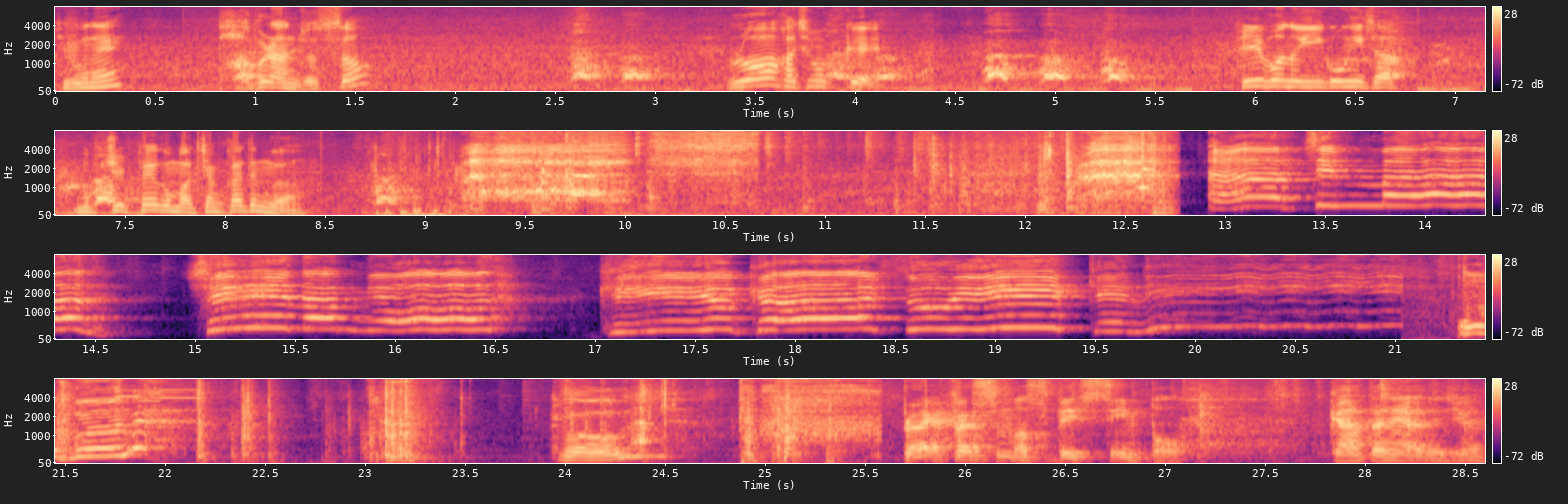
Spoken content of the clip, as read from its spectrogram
피곤해? 밥을 안 줬어? 일로 와 같이 먹게. 비밀번호 2024. 목줄 빼고 맞짱 까든가 아침만 지나면 기억할 수 있겠니 5분 Closed Breakfast must be simple 간단해야 되죠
